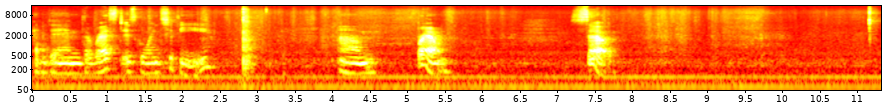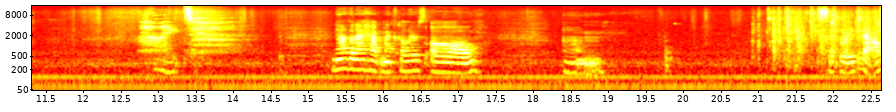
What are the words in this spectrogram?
And then the rest is going to be um, brown. So, all right now that I have my colors all um, separated out,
